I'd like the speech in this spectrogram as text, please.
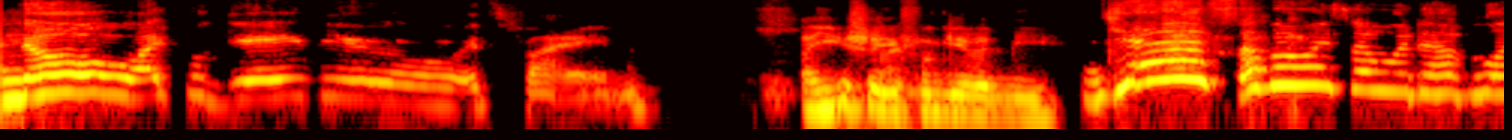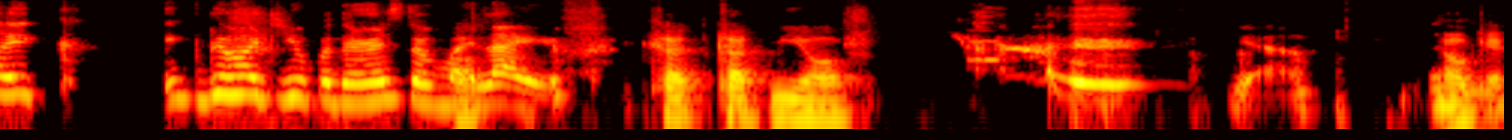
No i forgave you it's fine Are you sure you've forgiven me? Yes, otherwise I would have like ignored you for the rest of my Oh. life. Cut cut me off. yeah. Mhm. Okay.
